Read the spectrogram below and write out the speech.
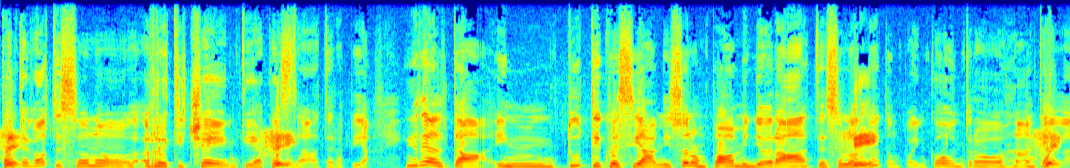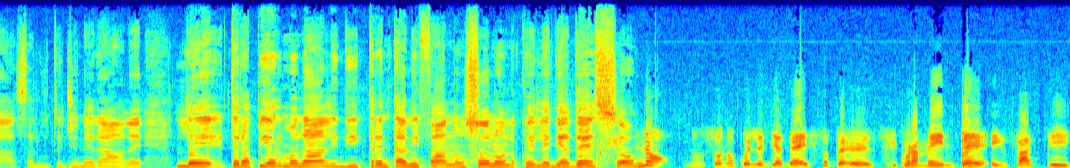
tante sì. volte sono reticenti a questa sì. terapia. In realtà in tutti questi anni sono un po' migliorate, sono andate un po' incontro anche alla salute generale. Le terapie ormonali di 30 anni fa non sono quelle di adesso? No, non sono quelle di adesso eh, sicuramente e infatti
